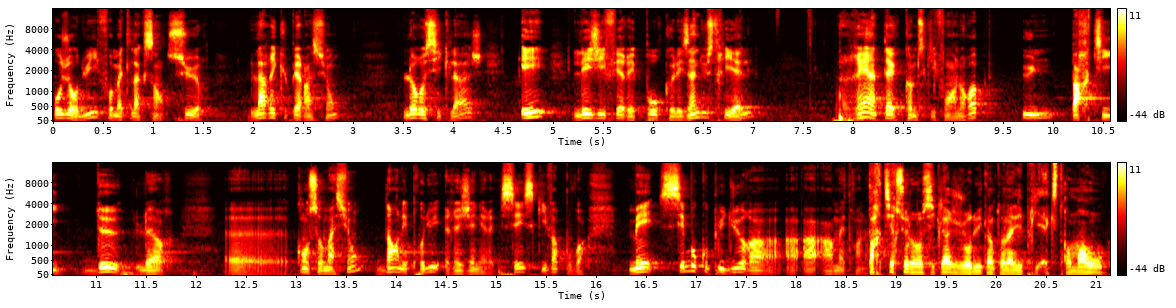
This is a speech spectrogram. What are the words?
aujourd'hui, il faut mettre l'accent sur la récupération, le recyclage et légiférer pour que les industriels réintègrent, comme ce qu'ils font en Europe, une partie de leur euh, consommation dans les produits régénérés. C'est ce qui va pouvoir. Mais c'est beaucoup plus dur à, mettre en œuvre. Partir sur le recyclage aujourd'hui, quand on a les prix extrêmement hauts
